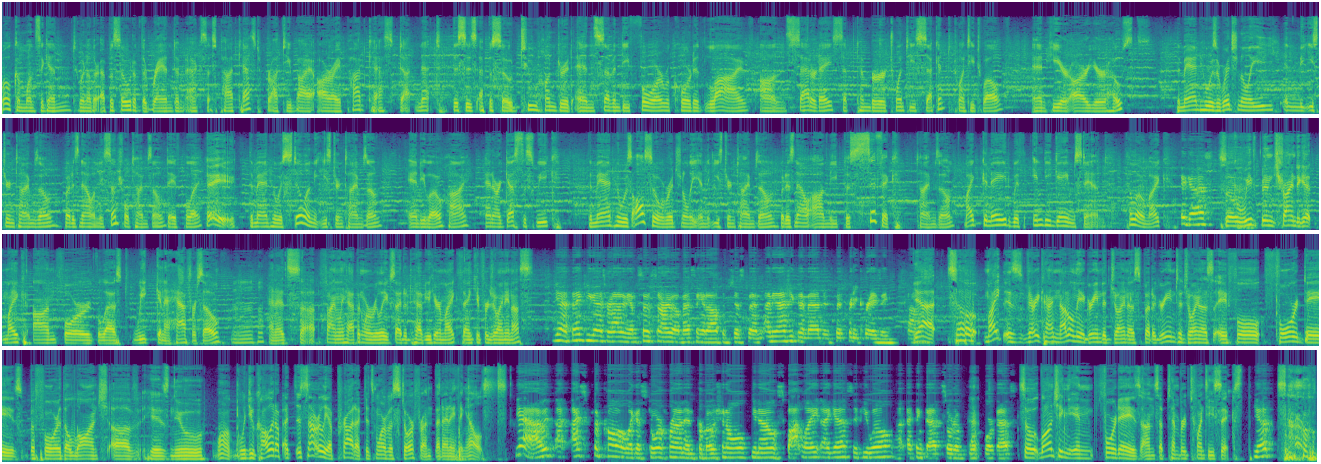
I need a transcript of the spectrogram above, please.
Welcome once again to another episode of the Random Access Podcast brought to you by rapodcast.net. This is episode 274 recorded live on Saturday, September 22nd, 2012. And here are your hosts. The man who was originally in the Eastern Time Zone but is now in the Central Time Zone, Dave Pillay. Hey, The man who is still in the Eastern Time Zone, Andy Lowe. Hi. And our guest this week, the man who was also originally in the Eastern Time Zone but is now on the Pacific Time Zone, Mike Gnade with Indie Game Stand. Hello, Mike. Hey guys. so we've been trying to get Mike on for the last week and a half or so, and it's uh, finally happened. We're really excited to have you here, Mike. Thank you for joining us. Yeah, thank you guys for having me. I'm so sorry about messing it up. It's just been, I mean, as you can imagine, it's been pretty crazy. Um, Yeah, so Mike is very kind, not only agreeing to join us, but agreeing to join us a full four days before the launch of his new, well, would you call it a, it's not really a product, it's more of a storefront than anything else. Yeah, I would, I, I sort of call it like a storefront and promotional, you know, spotlight, I guess, if you will. I, I think that's sort of what for best. So launching in four days on September 26th. Yep. So,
